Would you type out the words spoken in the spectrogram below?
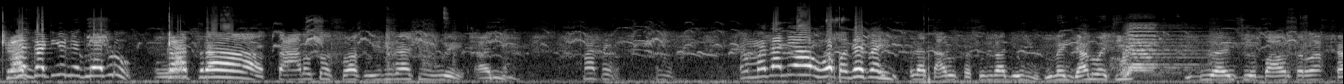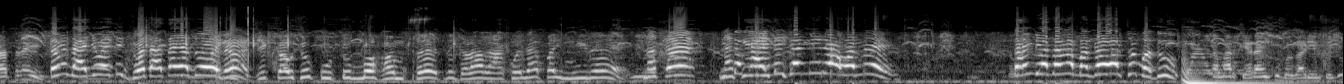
ટ્રક ગટિયું ને એક લોબડું કાતરા તારો તો શ્વાસ વીરી રાશી ઉવે હારી. માપે મજા નહીં આવ હો ભગે ભાઈ એટલે તારું સસુંદરા જેવું મોઢું લઈને જાન હોય છે. બીજું આવી છે પાવર કરવા. કાતરે તમે દાજુ હોય જો આતા યા જો અરે જે કહું છું કુટુંબમાં હમશે એટલે ઘણા રાખો ને પછી નીરે રે. નકે આઈ દઈ નહીં નીરે અમે. તમે બે તમે બગાડો છો બધું. તમારે ઘેર શું બગાડી એમ કહેજો.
